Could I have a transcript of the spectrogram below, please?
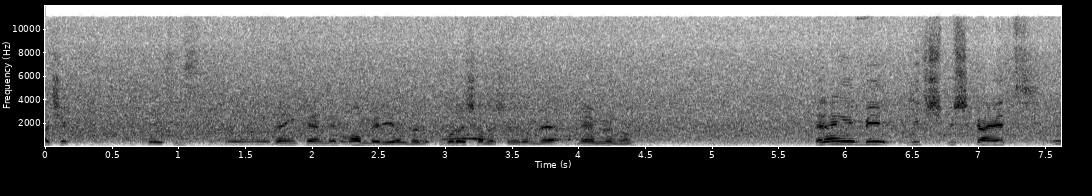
açık tesis. Ee, ben kendim 11 yıldır burada çalışıyorum ve memnunum. Herhangi bir hiçbir şikayet e,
